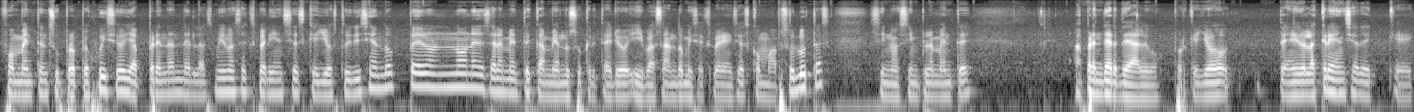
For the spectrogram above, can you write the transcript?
fomenten su propio juicio y aprendan de las mismas experiencias que yo estoy diciendo, pero no necesariamente cambiando su criterio y basando mis experiencias como absolutas, sino simplemente aprender de algo, porque yo tenido la creencia de que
